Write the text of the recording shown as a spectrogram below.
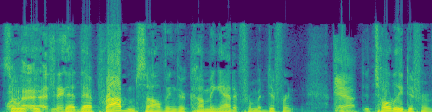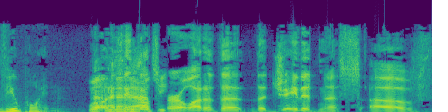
So Well, I- it- I think- that that problem solving, they're coming at it from a different, Yeah. a totally different viewpoint. Well, I think that's be- where a lot of the the jadedness of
